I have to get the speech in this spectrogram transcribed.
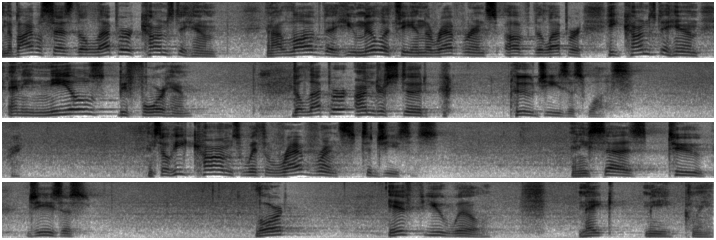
And the Bible says the leper comes to him and I love the humility and the reverence of the leper. He comes to him and he kneels before him. The leper understood who Jesus was. Right? And so he comes with reverence to Jesus. And he says to Jesus, Lord, if you will, make me clean.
